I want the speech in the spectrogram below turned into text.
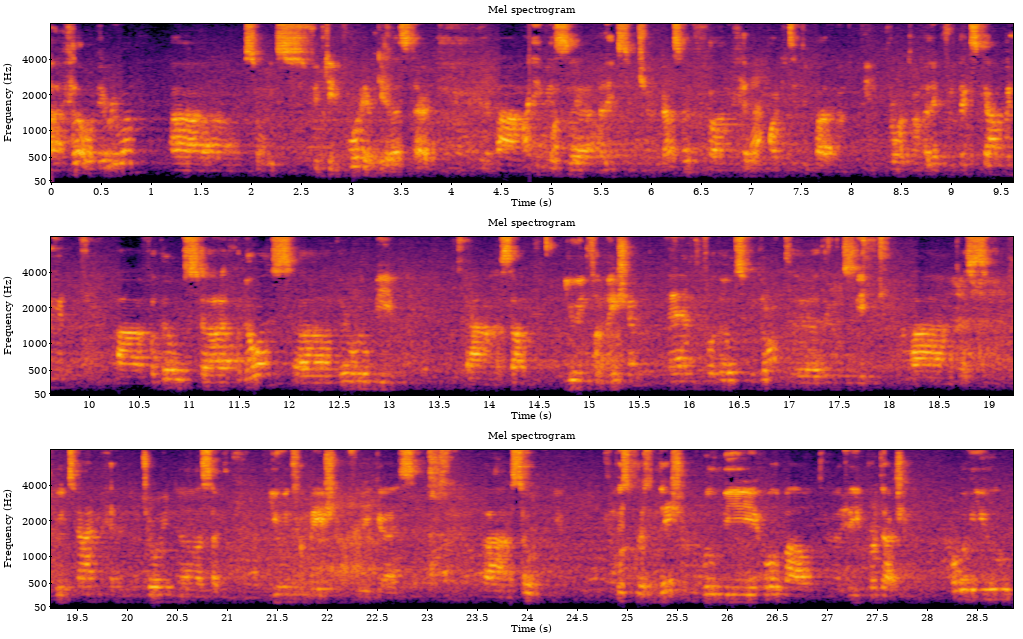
Uh, hello everyone. Uh, so it's 1540. Okay, let's start. Uh, my name is uh, Alexey Cherkasov. I'm head of marketing department in Proton Electrotex company. Uh, for those uh, who know us, there will be some new information, and for those who don't, there will be just good time join uh, some new information for you guys. So this presentation will be all about the production overview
